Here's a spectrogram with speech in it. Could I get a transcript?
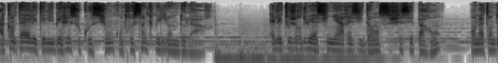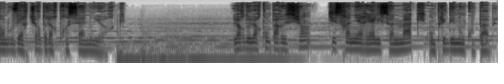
a quant à elle été libérée sous caution contre 5 millions de dollars. Elle est aujourd'hui assignée à résidence chez ses parents en attendant l'ouverture de leur procès à New York. Lors de leur comparution, Kisranier et Alison Mack ont plaidé non coupables.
